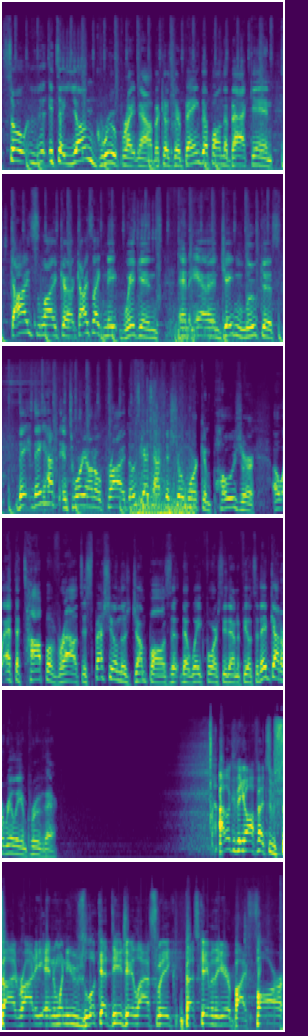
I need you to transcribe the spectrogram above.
So th- it's a young group right now because they're banged up on the back end. Guys like uh, guys like Nate Wiggins and and Jeadyn Lukus, they they have and Toriano Pride, those guys have to show more composure uh, at the top of routes, especially on those jump balls that, that Wake Forest do down the field. So they've got to really improve there. I look at the offensive side, Roddy, and when you look at DJ last week, best game of the year by far.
